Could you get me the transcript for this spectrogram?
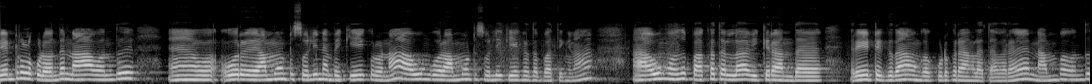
ரெண்டரோல் கூட வந்து நான் வந்து ஒரு அமௌண்ட்டு சொல்லி நம்ம கேட்குறோன்னா அவங்க ஒரு அமௌண்ட்டு சொல்லி கேட்குறத பார்த்தீங்கன்னா அவங்க வந்து பக்கத்துலலாம் விற்கிற அந்த ரேட்டுக்கு தான் அவங்க கொடுக்குறாங்களே தவிர நம்ம வந்து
